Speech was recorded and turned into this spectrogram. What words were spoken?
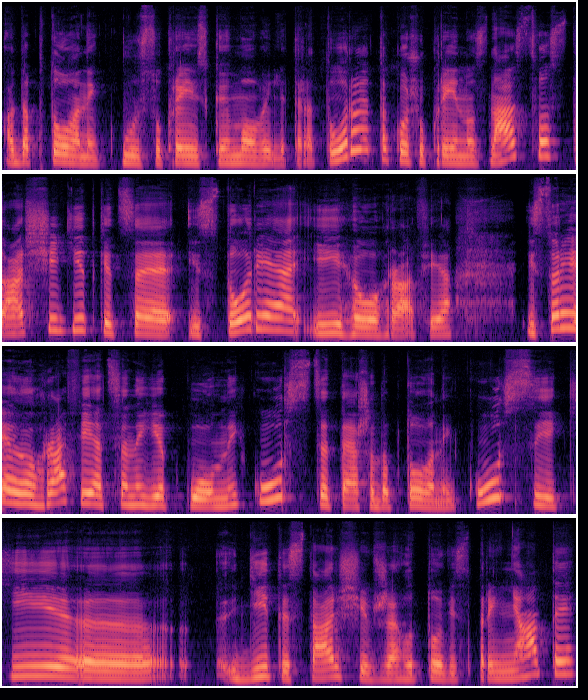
адаптований курс української мови і літератури, також українознавство, старші дітки це історія і географія. Історія і географія це не є повний курс, це теж адаптований курс, який е, діти старші вже готові сприйняти.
